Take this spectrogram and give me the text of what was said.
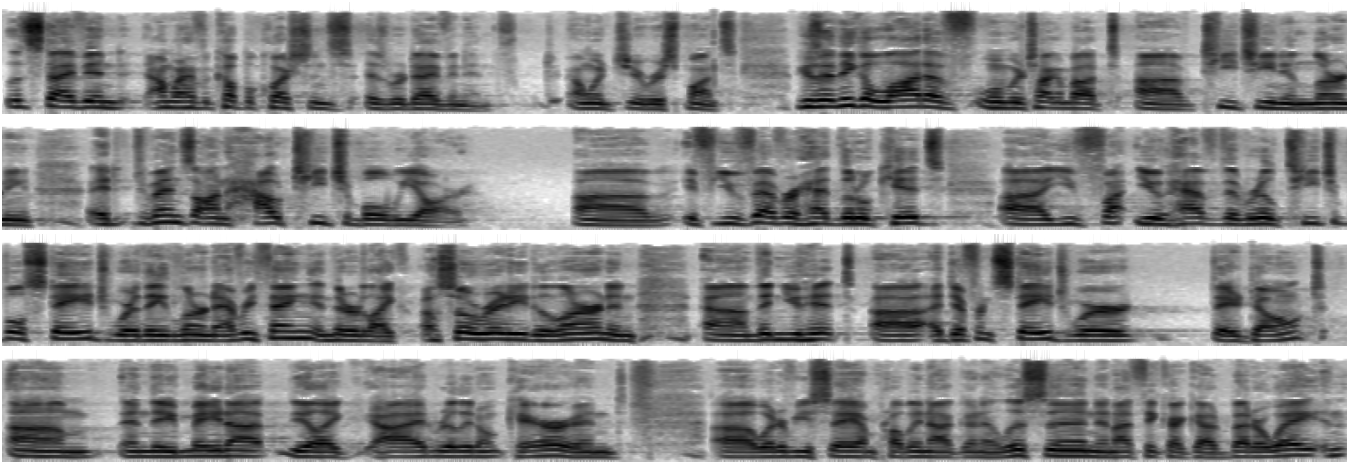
let's dive in. I'm going to have a couple questions as we're diving in. I want your response. Because I think a lot of, when we're talking about uh, teaching and learning, it depends on how teachable we are. Uh, if you've ever had little kids, uh, you, you have the real teachable stage where they learn everything and they're like oh, so ready to learn. And uh, then you hit uh, a different stage where they don't. Um, and they may not be like, I really don't care. And uh, whatever you say, I'm probably not going to listen. And I think I got a better way. And,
